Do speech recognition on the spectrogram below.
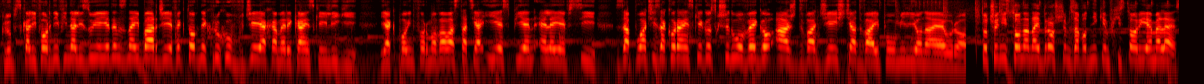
Klub z Kalifornii finalizuje jeden z najbardziej efektownych ruchów w dziejach amerykańskiej ligi. Jak poinformowała stacja ESPN LAFC, zapłaci za koreańskiego skrzydłowego aż 22,5 miliona euro. To czyni Sona najdroższym zawodnikiem w historii MLS.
